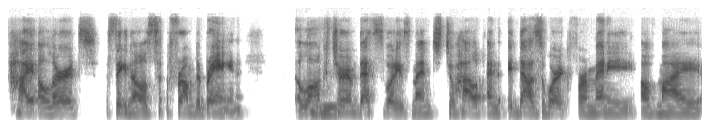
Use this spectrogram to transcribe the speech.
high alert signals from the brain long term mm-hmm. that's what is meant to help and it does work for many of my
